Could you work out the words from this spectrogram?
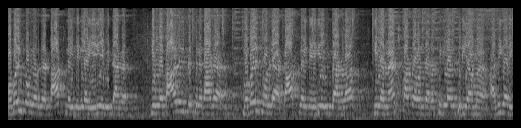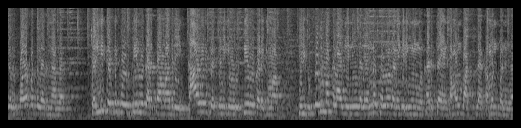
மொபைல் போன்ல இருக்கிற டார்ச் லைட்டுகளை எரிய விட்டாங்க. இவங்க காவிரி பிரச்சனைக்காக மொபைல் போன்ல டார்ச் லைட்டை எரிய விட்டாங்களா இல்ல மேட்ச் பார்க்க வந்த ரசிகலான்னு தெரியாம அதிகாரிகள் குழப்பத்துல இருந்தாங்க. ஜல்லிக்கட்டுக்கு ஒரு தீர்வு கிடைச்ச மாதிரி காவிரி பிரச்சனைக்கு ஒரு தீர்வு கிடைக்குமா? இதுக்கு பொதுமக்களாகிய நீங்கள் என்ன சொல்லணும்னு நினைக்கிறீங்கன்னு உங்க கருத்தை என் கமெண்ட் பாக்ஸ்ல கமெண்ட் பண்ணுங்க.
